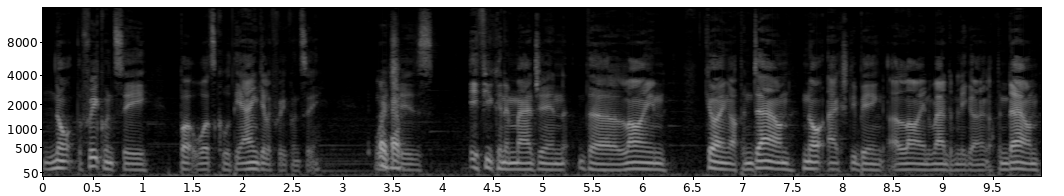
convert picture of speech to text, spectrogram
not the frequency, but what's called the angular frequency, which Okay. is if you can imagine the line going up and down, not actually being a line randomly going up and down,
